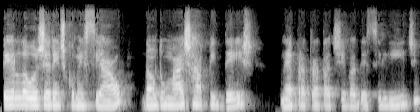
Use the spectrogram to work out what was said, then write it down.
pelo gerente comercial, dando mais rapidez né, para a tratativa desse lead,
